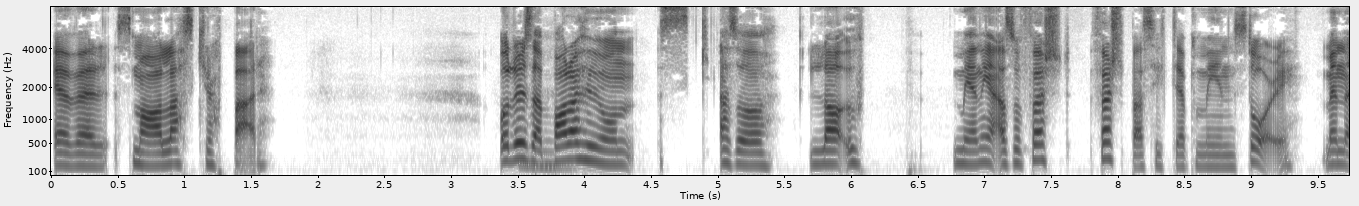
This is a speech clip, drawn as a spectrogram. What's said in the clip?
över smalas kroppar. Och det är så här, bara hur hon alltså, la upp meningar. Alltså först, först bara sitter jag på min story. Men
